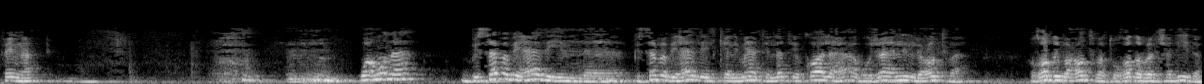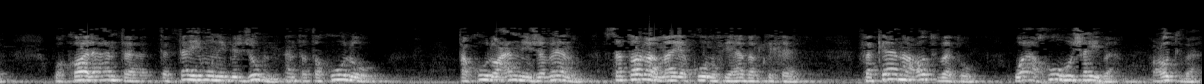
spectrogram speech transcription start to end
فهمنا؟ وهنا بسبب هذه بسبب هذه الكلمات التي قالها أبو جهل لعتبة غضب عتبة غضبا شديدا. وقال أنت تتهمني بالجبن أنت تقول تقول عني جبان سترى ما يكون في هذا القتال. فكان عتبة وأخوه شيبة عتبة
